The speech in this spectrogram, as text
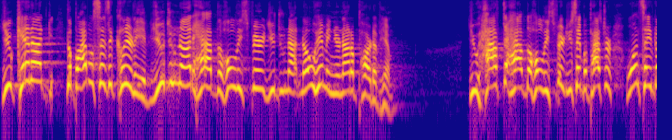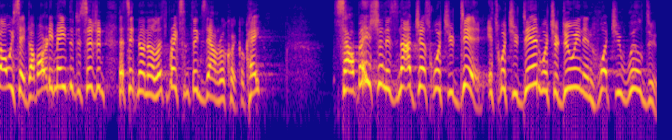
You cannot, the Bible says it clearly if you do not have the Holy Spirit, you do not know Him and you're not a part of Him. You have to have the Holy Spirit. You say, but Pastor, once saved, always saved. I've already made the decision. That's it. No, no, let's break some things down real quick, okay? Salvation is not just what you did, it's what you did, what you're doing, and what you will do.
